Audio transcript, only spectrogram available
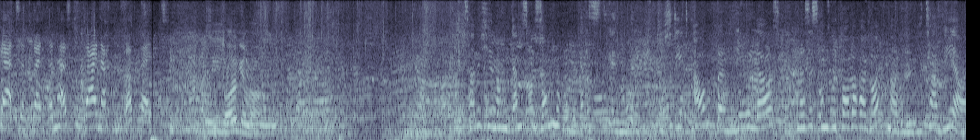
Kerze brennt, dann hast du Weihnachten verpennt. Toll gemacht. Jetzt habe ich hier noch einen ganz besonderen Gast entdeckt. Die steht auch beim Nikolaus und das ist unsere Korbacher Goldmarie, die Tabea.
